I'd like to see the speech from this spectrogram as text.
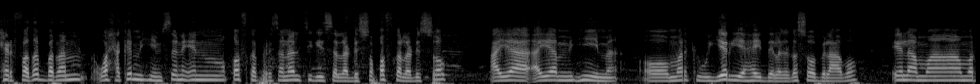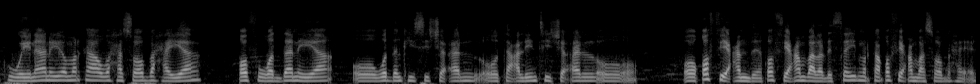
xirfado badan. Waxa ka muhiimsan in qofka personalitigiisa la dhiso qofka la dhiso ayaa ayaa muhiima oo markuu yar yahay dee lagaga soo bilaabo. Ilaa ma markuu weynaanayo markaa waxaa soo baxaya qof wadaniya oo wadankiisii jecel oo tacliintii jecel oo oo qof fiican de qof fiican baa la dhisay marka qof fiican baa soo baxaya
